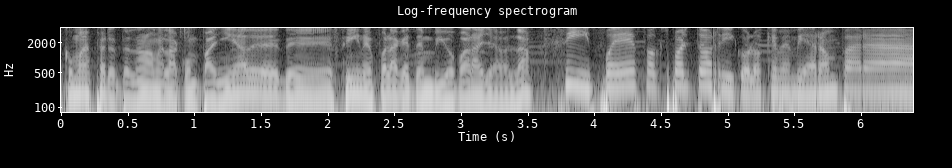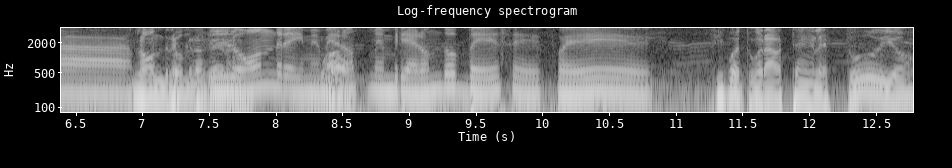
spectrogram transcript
¿cómo es? Perdóname, la compañía de, de cine fue la que te envió para allá, ¿verdad? Sí, fue Fox Puerto Rico los que me enviaron para Londres, creo que era. Londres y me Wow. enviaron, me enviaron dos veces. Fue Sí, pues tú grabaste en el estudio.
